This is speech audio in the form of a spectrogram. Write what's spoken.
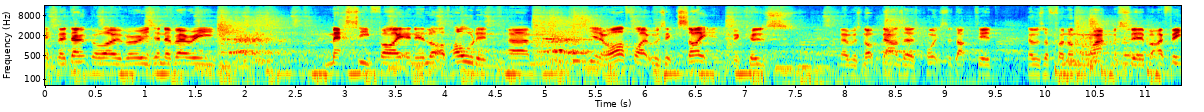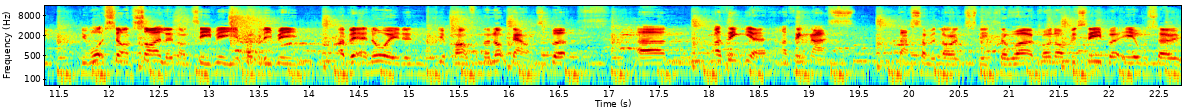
if they don't go over, he's in a very messy fight and a lot of holding. Um, you know, our fight was exciting because there was knockdowns, there was points deducted, there was a phenomenal atmosphere. But I think if you watched it on silent on TV, you'd probably be a bit annoyed, and apart from the knockdowns. But um, I think, yeah, I think that's that's something Lawrence needs to work on, obviously. But he also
